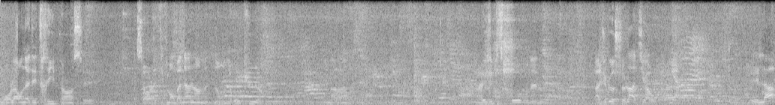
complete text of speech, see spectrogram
Bon là on a des tripes, hein, c'est relativement banal, hein, maintenant on est rompu. Hein. Allez j'épice trop quand même. Ah je gauche là, ciao. Et là,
